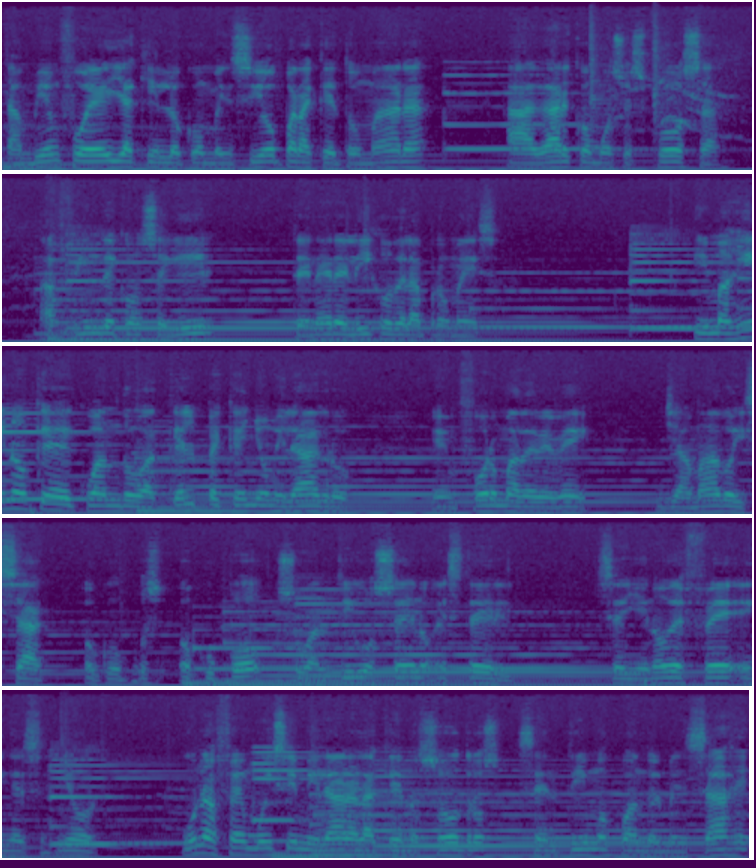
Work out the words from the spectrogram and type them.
también fue ella quien lo convenció para que tomara a Agar como su esposa a fin de conseguir tener el hijo de la promesa. Imagino que cuando aquel pequeño milagro en forma de bebé llamado Isaac ocupó, su antiguo seno estéril, se llenó de fe en el Señor una fe muy similar a la que nosotros sentimos cuando el mensaje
